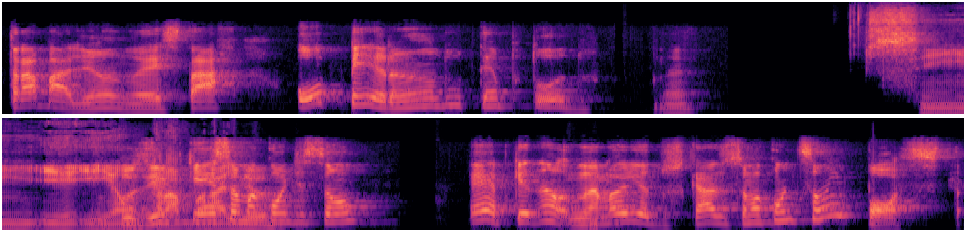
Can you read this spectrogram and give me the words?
trabalhando, é estar operando o tempo todo né? Sim, e, e Inclusive, é um trabalho... porque isso é uma condição. É, porque não, na maioria dos casos, isso é uma condição imposta.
